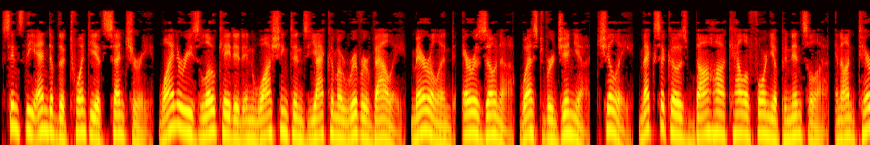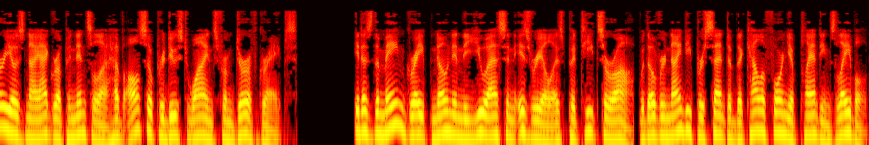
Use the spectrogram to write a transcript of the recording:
Since the end of the 20th century, wineries located in Washington's Yakima River Valley, Maryland, Arizona, West Virginia, Chile, Mexico's Baja California Peninsula, and Ontario's Niagara Peninsula have also produced wines from Durif grapes. It is the main grape known in the U.S. and Israel as Petite Sirah, with over 90% of the California plantings labeled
